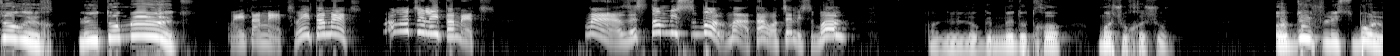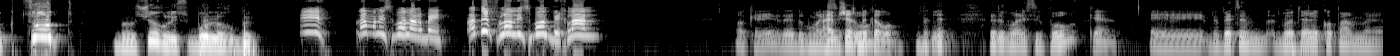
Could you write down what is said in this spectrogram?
צריך להתאמץ! להתאמץ, להתאמץ. לא רוצה להתאמץ. מה, זה סתם לסבול. מה, אתה רוצה לסבול? אני אלמד אותך משהו חשוב. עדיף לסבול קצת מאשר לסבול הרבה. אה, למה לסבול הרבה? עדיף לא לסבול בכלל. אוקיי, זה דוגמה ההמשך לסיפור. בקרוב. זה דוגמה לסיפור. כן. אה, ובעצם הדמויות האלה כל פעם, אה,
